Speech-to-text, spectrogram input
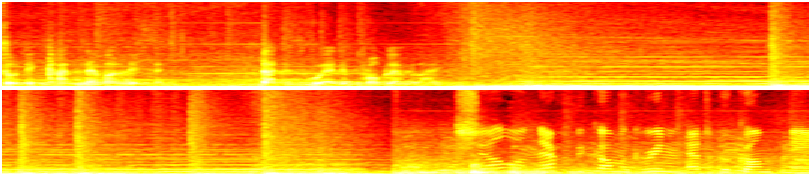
so they can never listen. That is where the problem lies. Become a green and ethical company.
